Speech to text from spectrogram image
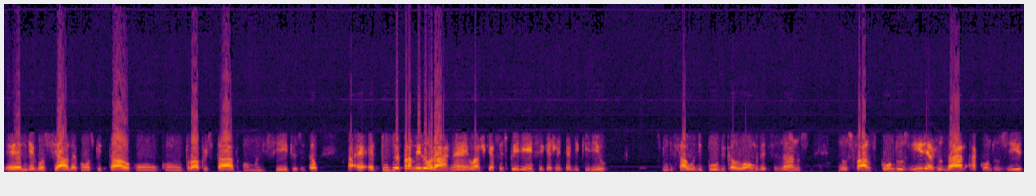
é, negociada com o hospital, com, com o próprio Estado, com municípios. Então é, é tudo é para melhorar, né? Eu acho que essa experiência que a gente adquiriu em saúde pública ao longo desses anos nos faz conduzir e ajudar a conduzir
